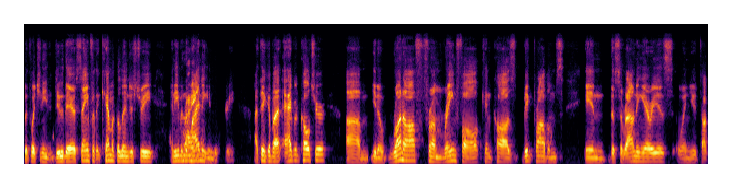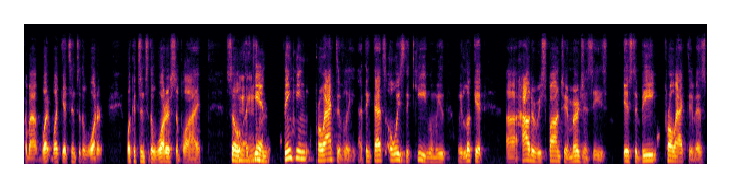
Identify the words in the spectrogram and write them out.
with what you need to do there. Same for the chemical industry and even right. the mining industry. I think about agriculture. Um, you know, runoff from rainfall can cause big problems in the surrounding areas when you talk about what what gets into the water, what gets into the water supply. So mm-hmm. again, thinking proactively, I think that's always the key when we we look at uh, how to respond to emergencies is to be proactive as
